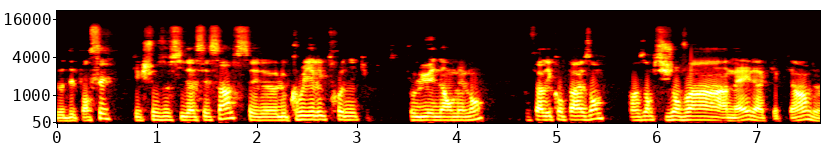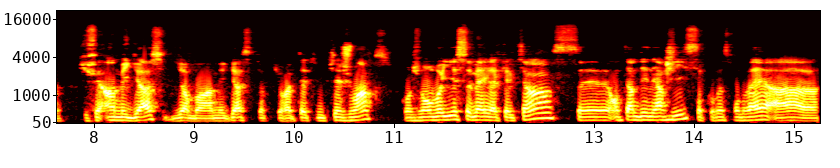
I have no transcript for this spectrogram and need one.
de dépenser. Quelque chose aussi d'assez simple, c'est le, le courrier électronique qui pollue énormément. Pour faire des comparaisons, par exemple, si j'envoie un, mail à quelqu'un qui fait un méga, c'est dire bon un méga, c'est-à-dire qu'il y aurait peut-être une pièce jointe. Quand je vais envoyer ce mail à quelqu'un, c'est en termes d'énergie, ça correspondrait à euh,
